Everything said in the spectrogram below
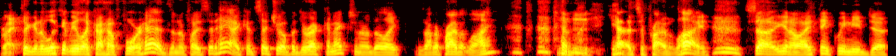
Right. They're going to look at me like I have four heads. And if I said, "Hey, I can set you up a direct connection," or they're like, "Is that a private line?" Mm-hmm. like, yeah, it's a private line. So you know, I think we need to.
